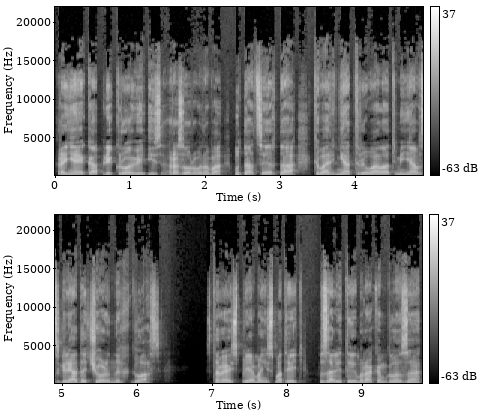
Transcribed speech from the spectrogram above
роняя капли крови из разорванного мутации рта, тварь не отрывала от меня взгляда черных глаз. Стараясь прямо не смотреть в залитые мраком глаза,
